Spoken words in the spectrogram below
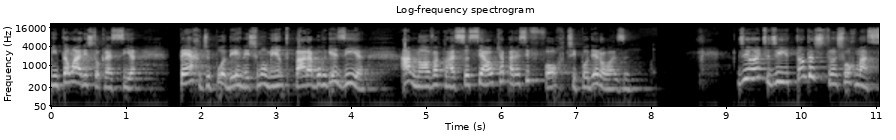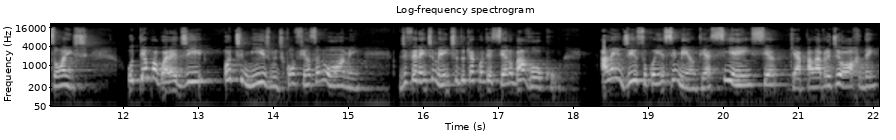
Então a aristocracia perde poder neste momento para a burguesia, a nova classe social que aparece forte e poderosa. Diante de tantas transformações, o tempo agora é de otimismo, de confiança no homem, diferentemente do que acontecia no Barroco. Além disso, o conhecimento e a ciência, que é a palavra de ordem,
